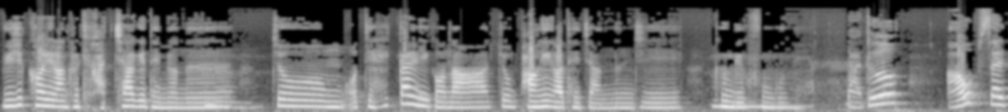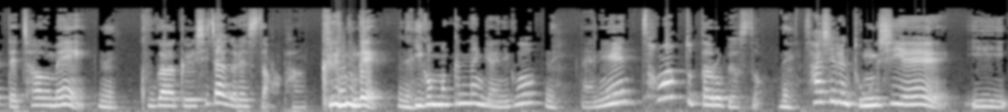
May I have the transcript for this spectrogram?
뮤지컬이랑 그렇게 같이 하게 되면은, 음. 좀 어떻게 헷갈리거나 좀 방해가 되지 않는지 그런 게 음. 궁금해요. 나도 아홉 살 때 처음에 네. 국악을 시작을 했어. 그랬는데, 네. 이것만 끝난 게 아니고, 네. 나는 성악도 따로 배웠어. 네. 사실은 동시에 이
